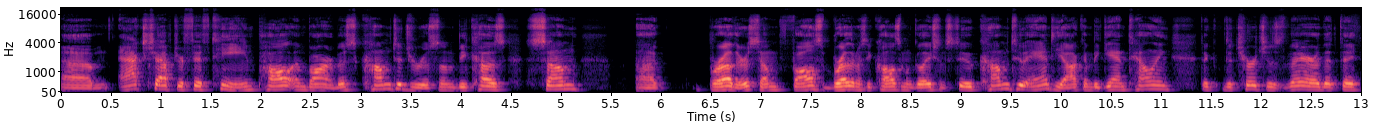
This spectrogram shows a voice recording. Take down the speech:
um, Acts chapter 15, Paul and Barnabas come to Jerusalem because some uh, brothers, some false brethren, as he calls them in Galatians 2, come to Antioch and began telling the, the churches there that they,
